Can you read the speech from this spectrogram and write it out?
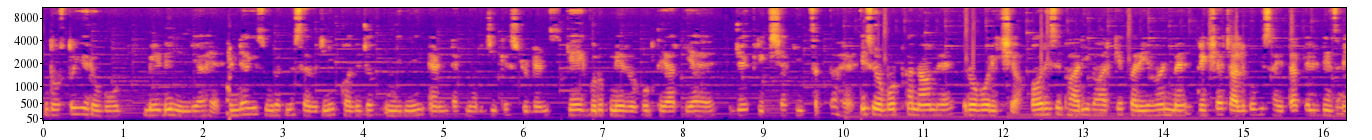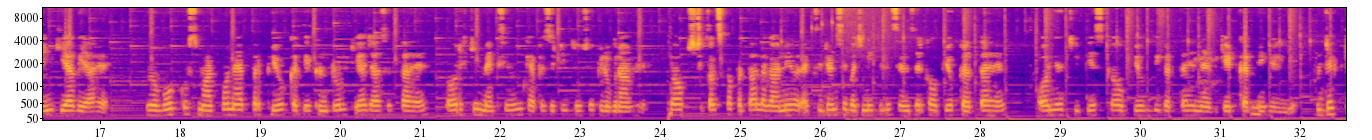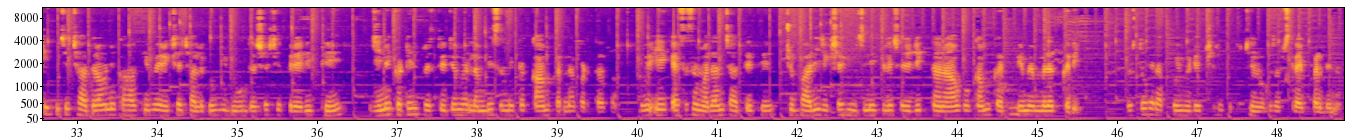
दोस्तों, ये robot made in India है। इंडिया के सूरत में Sarvajanik college of engineering and technology के स्टूडेंट्स के एक ग्रुप ने रोबोट तैयार किया है, जो एक रिक्शा खींच सकता है। इस रोबोट का नाम है रोबो रिक्शा और इसे भारी भार के परिवहन में रिक्शा चालकों की सहायता के लिए डिज़ाइन किया गया है। रोबोट को स्मार्टफ़ोन ऐप पर प्रयोग करके कंट्रोल किया जा सकता है और इसकी मैक्सिमम कैपेसिटी 200 किलोग्राम है। ऑब्स्टिकल्स का पता लगाने और एक्सीडेंट से बचने के लिए सेंसर का उपयोग करता है। और यह जीपीएस का उपयोग भी करता है नेविगेट करने के लिए। प्रोजेक्ट के पीछे छात्राओं ने कहा कि वे रिक्शा चालकों की दूरदर्शा से प्रेरित थे, जिन्हें कठिन परिस्थितियों में लंबे समय तक काम करना पड़ता था। वे एक ऐसा समाधान चाहते थे, जो भारी रिक्शा खींचने के लिए शारीरिक तनाव को कम करने में मदद करे। दोस्तों, अगर आपको वीडियो अच्छी लगी तो चैनल को सब्सक्राइब कर देना।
